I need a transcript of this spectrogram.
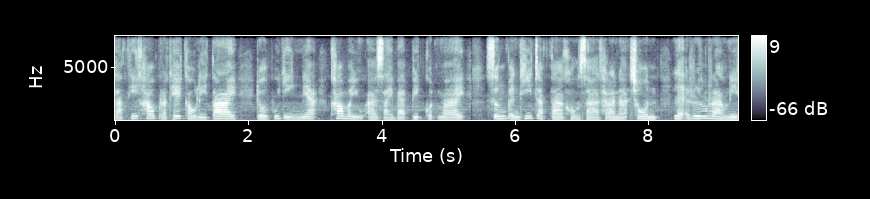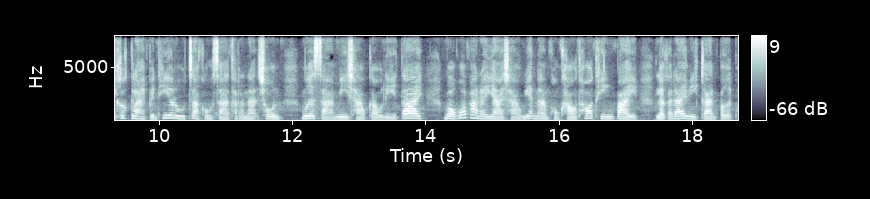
จากที่เข้าประเทศเกาหลีใต้ โดยผู้หญิงเนี่ยเข้ามาอยู่อาศัยแบบผิดกฎหมาย ซึ่งเป็นที่จับตาของสาธารณชน และเรื่องราวนี้ก็กลายเป็นที่รู้จักของสาธารณชน เมื่อสามีชาวเกาหลีใต้ บอกว่าภรรยาชาวเวียดนามของเขาทอดทิ้งไป แล้วก็ได้มีการเปิดเผ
